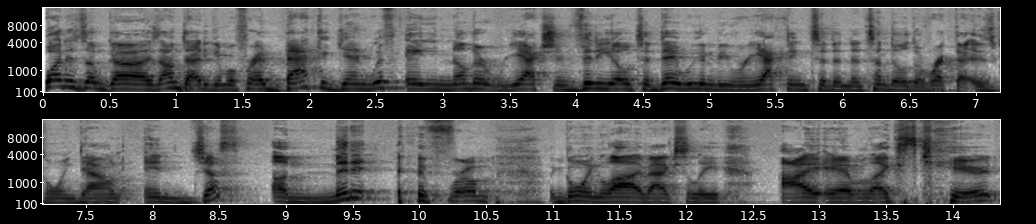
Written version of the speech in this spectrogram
What is up guys? I'm Daddy Gamer Fred back again with another reaction video. Today we're going to be reacting to the Nintendo Direct that is going down in just a minute from going live actually. I am like scared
